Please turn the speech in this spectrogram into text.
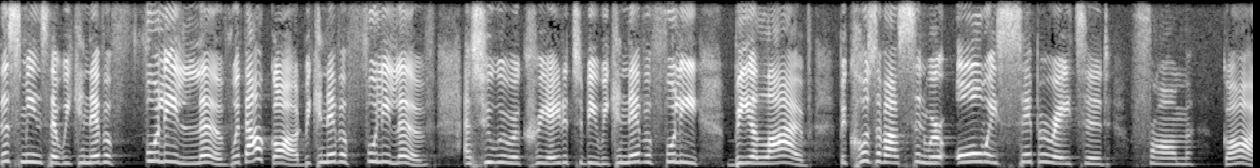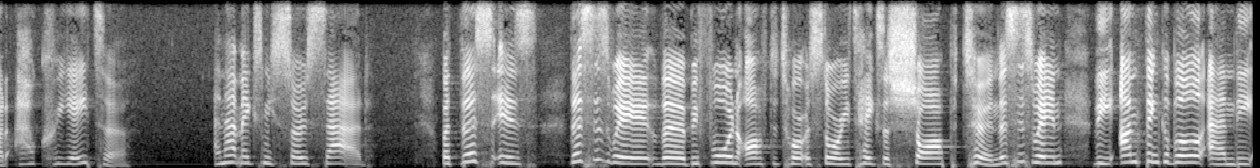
this means that we can never fully live without God. We can never fully live as who we were created to be. We can never fully be alive. Because of our sin, we're always separated from God, our creator. And that makes me so sad. But this is this is where the before and after story takes a sharp turn. This is when the unthinkable and the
